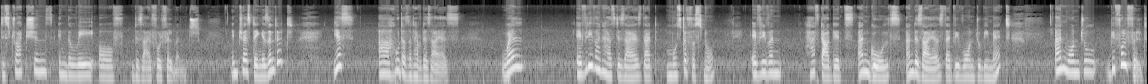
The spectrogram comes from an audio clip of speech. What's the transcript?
distractions in the way of desire fulfillment. Interesting, isn't it? Yes, uh, who doesn't have desires? Well, everyone has desires that most of us know. Everyone have targets and goals and desires that we want to be met and want to be fulfilled,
